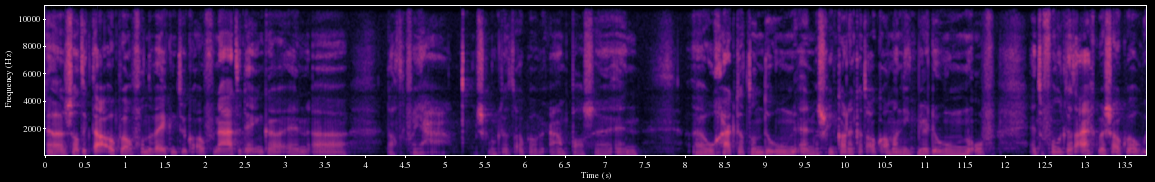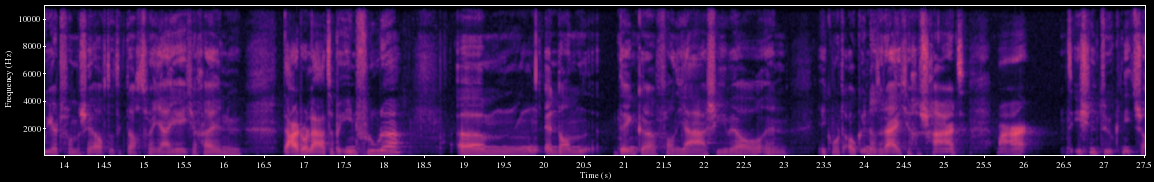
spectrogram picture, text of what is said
uh, zat ik daar ook wel van de week natuurlijk over na te denken. En uh, dacht ik van ja, misschien moet ik dat ook wel weer aanpassen. En uh, hoe ga ik dat dan doen? En misschien kan ik het ook allemaal niet meer doen. Of... En toen vond ik dat eigenlijk best ook wel weird van mezelf. Dat ik dacht van ja, jeetje, ga je nu daardoor laten beïnvloeden. Ehm, en dan denken van ja, zie je wel, en ik word ook in dat rijtje geschaard. Maar het is natuurlijk niet zo.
